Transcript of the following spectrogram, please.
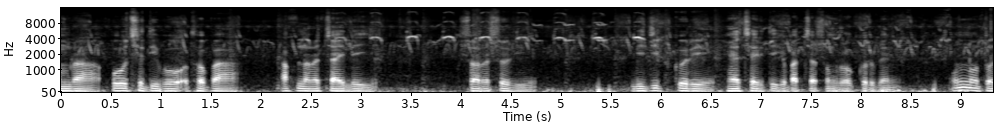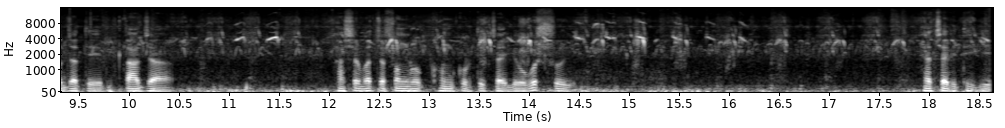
আমরা পৌঁছে দিব অথবা আপনারা চাইলেই সরাসরি ভিজিট করে হ্যাচারি থেকে বাচ্চা সংগ্রহ করবেন। উন্নত জাতের তাজা হাঁসের বাচ্চা সংরক্ষণ করতে চাইলে অবশ্যই হ্যাচারি থেকে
